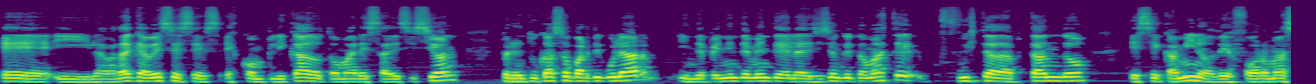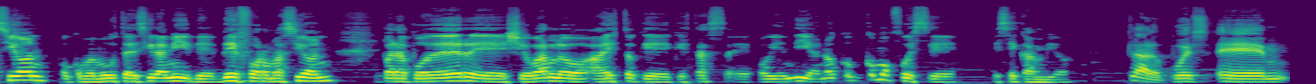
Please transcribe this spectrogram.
Eh, y la verdad que a veces es, complicado tomar esa decisión. Pero en tu caso particular, independientemente de la decisión que tomaste, fuiste adaptando ese camino de formación, o como me gusta decir a mí, de deformación, para poder eh, llevarlo a esto que, estás eh, hoy en día. ¿no? ¿Cómo fue ese cambio? Claro, pues em,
